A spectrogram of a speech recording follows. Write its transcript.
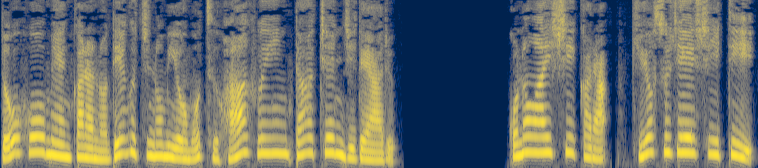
同方面からの出口のみを持つハーフインターチェンジである。この IC から清須 JCT、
